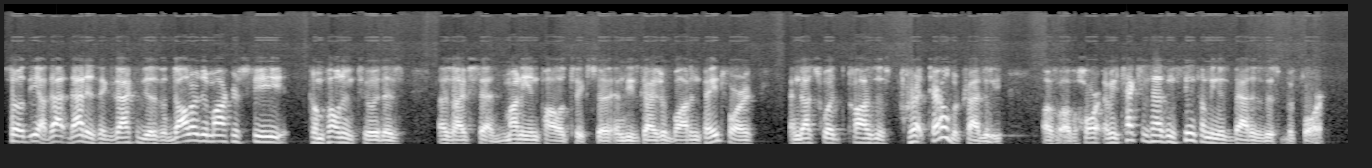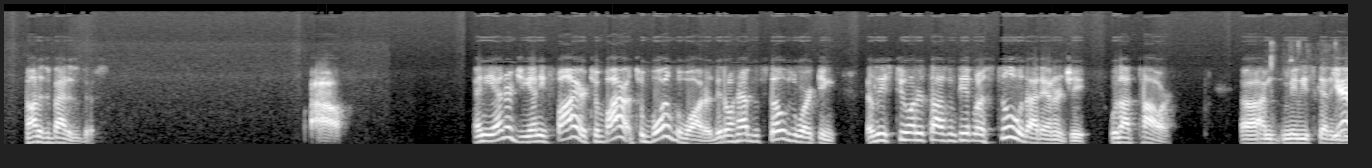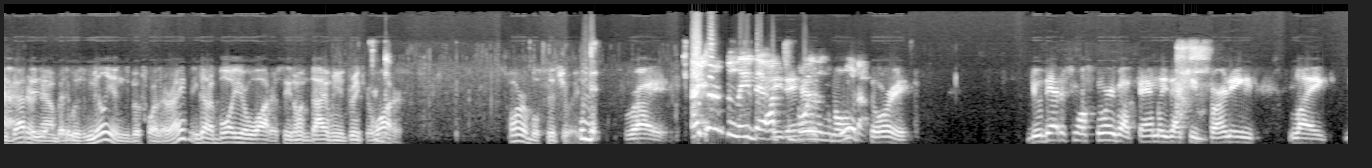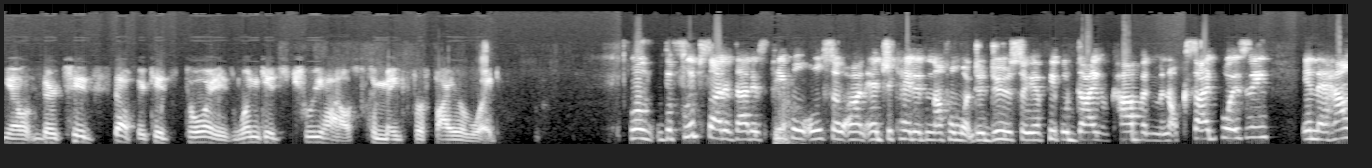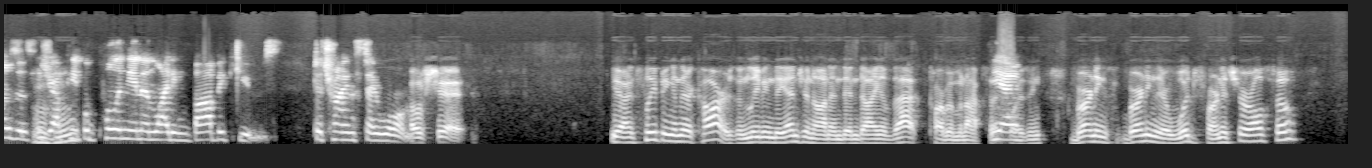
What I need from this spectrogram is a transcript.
So yeah, that, that is exactly, there's a dollar democracy component to it, as, as I've said, money in politics, uh, and these guys are bought and paid for it. And that's what causes tra- terrible tragedy of, of horror. I mean, Texas hasn't seen something as bad as this before. Not as bad as this. Wow. Any energy, any fire to, buy, to boil the water. They don't have the stoves working at least 200,000 people are still without energy, without power. Uh, I'm maybe it's getting yeah, better now, but it was millions before that, right? You got to boil your water so you don't die when you drink your water. Horrible situation. Right. I can't believe they're up to boiling water. Story. Dude, they had a small story about families actually burning like you know their kids' stuff, their kids' toys, one kid's treehouse to make for firewood. Well, the flip side of that is people yeah. also aren't educated enough on what to do. So you have people dying of carbon monoxide poisoning in their houses because mm-hmm. you have mm-hmm. people pulling in and lighting barbecues to try and stay warm. Oh shit. Yeah, and sleeping in their cars and leaving the engine on and then dying of that carbon monoxide yeah. poisoning. Burning burning their wood furniture also.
